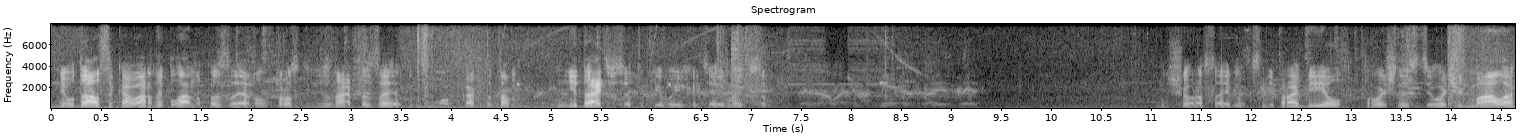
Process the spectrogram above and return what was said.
Не удался коварный план у ПЗ. Ну, просто, не знаю, ПЗ мог как-то там не дать все-таки выехать АМХ. Еще раз АМХ не пробил. Прочности очень мало.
